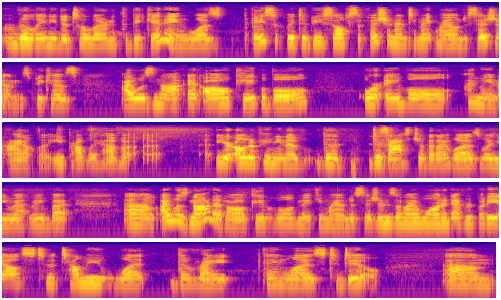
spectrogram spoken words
really needed to learn at the beginning was basically to be self-sufficient and to make my own decisions because I was not at all capable or able i mean i don't know you probably have a, your own opinion of the disaster that i was when you met me but um, i was not at all capable of making my own decisions and i wanted everybody else to tell me what the right thing was to do. Um,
